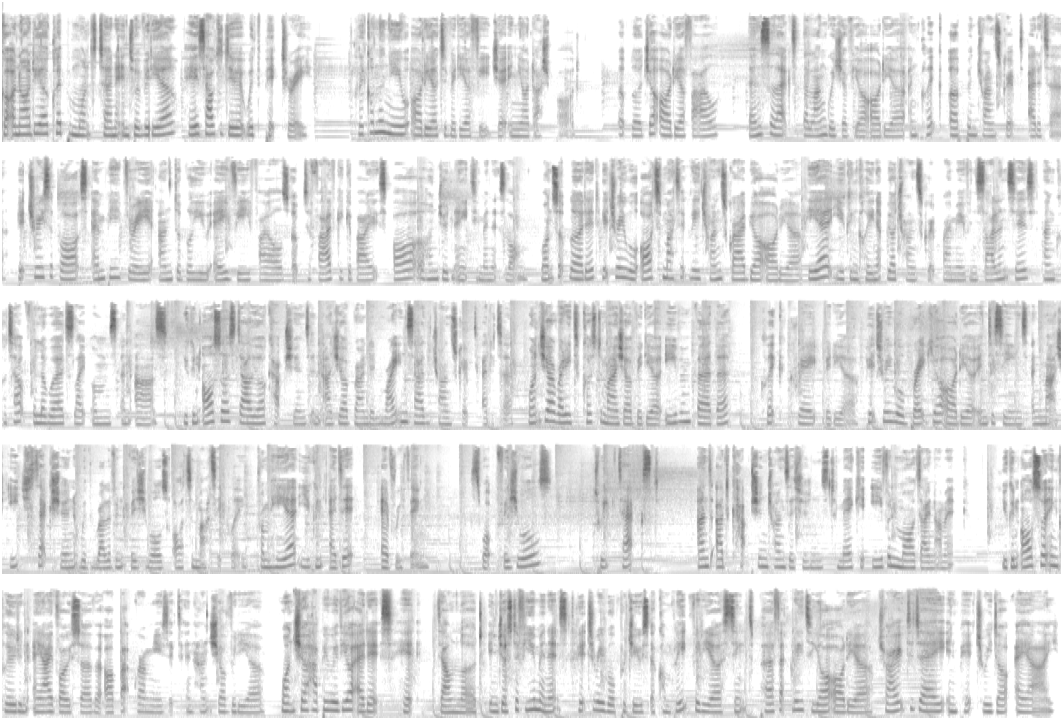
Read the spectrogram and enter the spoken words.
Got an audio clip and want to turn it into a video? Here's how to do it with Pictory. Click on the new audio to video feature in your dashboard. Upload your audio file, then select the language of your audio and click Open Transcript Editor. Pictory supports MP3 and WAV files up to 5GB or 180 minutes long. Once uploaded, Pictory will automatically transcribe your audio. Here, you can clean up your transcript by moving silences and cut out filler words like ums and ahs. You can also style your captions and add your branding right inside the transcript editor. Once you're ready to customize your video even further, click Create Video. Pictory will break your audio into scenes and match each section with relevant visuals automatically. From here, you can edit everything swap visuals, tweak text, and add caption transitions to make it even more dynamic. You can also include an AI voiceover or background music to enhance your video. Once you're happy with your edits, hit download. In just a few minutes, Pictory will produce a complete video synced perfectly to your audio. Try it today in pictory.ai.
